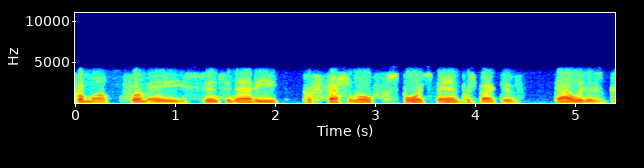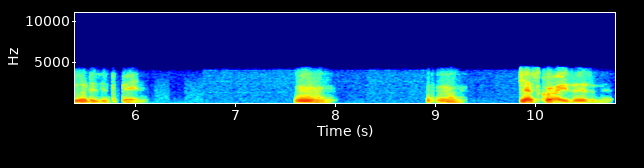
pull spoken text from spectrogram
from a from a Cincinnati professional sports fan perspective, that was as good as it's been. Mm. Mm. That's crazy, isn't it?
